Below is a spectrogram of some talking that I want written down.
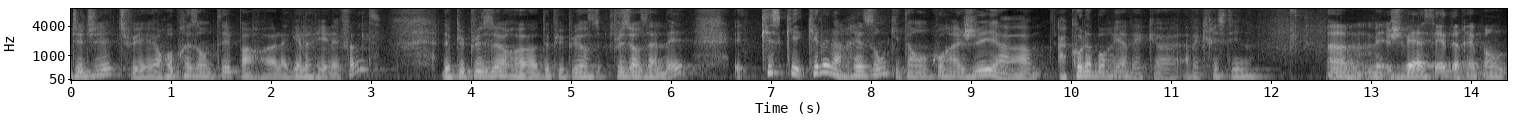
JJ, tu es représenté par euh, la galerie Elephant depuis plusieurs, euh, depuis plusieurs, plusieurs années. Et qu'est-ce qui, quelle est la raison qui t'a encouragé à, à collaborer avec, euh, avec Christine? Um, mais je vais essayer de répondre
